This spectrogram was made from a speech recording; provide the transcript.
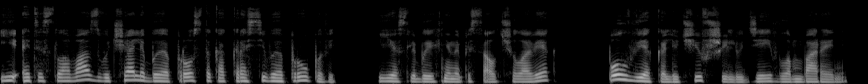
И эти слова звучали бы просто как красивая проповедь, если бы их не написал человек, полвека лечивший людей в Ламбарене.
